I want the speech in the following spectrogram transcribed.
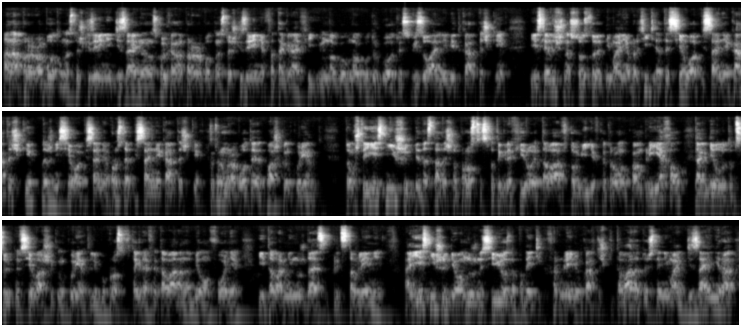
она проработана с точки зрения дизайна, насколько она проработана с точки зрения фотографий и много-много другого, то есть визуальный вид карточки. И следующее, на что стоит внимание обратить, это SEO-описание карточки, даже не SEO-описание, а просто описание карточки, в котором работает ваш конкурент. Потому что есть ниши, где достаточно просто сфотографировать товар в том виде, в котором он к вам приехал. Так делают абсолютно все ваши конкуренты, либо просто фотография товара на белом фоне, и товар не нуждается в представлении. А есть ниши, где вам нужно серьезно подойти к оформлению карточки товара, то есть нанимать дизайнера,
